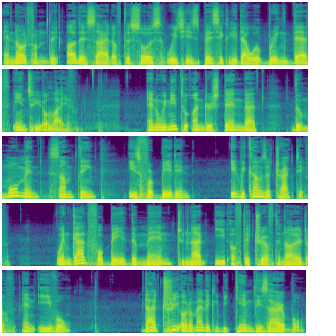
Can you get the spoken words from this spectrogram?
and not from the other side of the source, which is basically that will bring death into your life. And we need to understand that the moment something is forbidden, it becomes attractive. When God forbade the man to not eat of the tree of the knowledge of an evil, that tree automatically became desirable.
